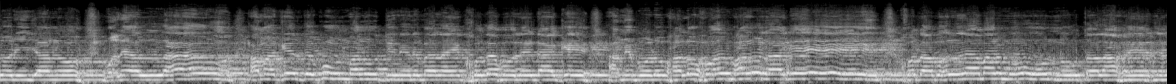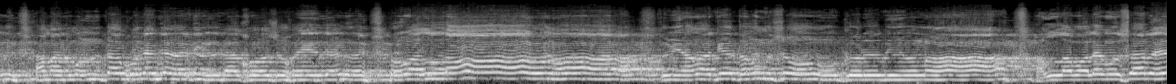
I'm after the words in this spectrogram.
করি জানো? বলে আল্লাহ, আমাকে দেখুন মানুষ দিনের বেলায় খোদা বলে ডাকে। আমি বড় ভালো হয়, ভালো লাগে। খোদা বললে আমার মন নৌতলা হয়ে যায়, আমার মনটা ভরে যায়, দিলটা খোঁজ হয়ে যায়। ও আল্লাহ তুমি আমাকে ধ্বংস করে দিও না। আল্লাহ বলে মশারে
